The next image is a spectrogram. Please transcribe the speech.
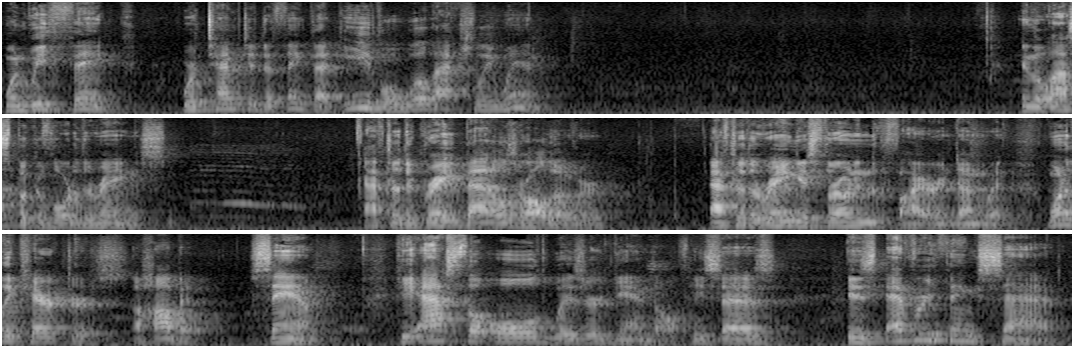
when we think, we're tempted to think that evil will actually win? In the last book of Lord of the Rings, after the great battles are all over, after the ring is thrown into the fire and done with, one of the characters, a hobbit, Sam, he asks the old wizard Gandalf, he says, is everything sad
